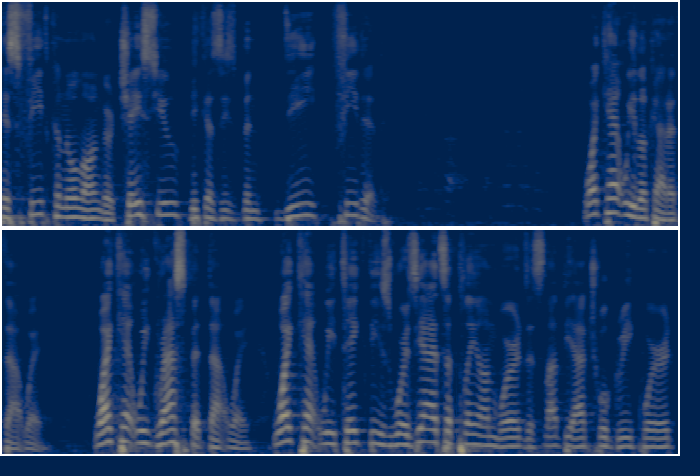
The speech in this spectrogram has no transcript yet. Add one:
His feet can no longer chase you because he's been defeated. Why can't we look at it that way? Why can't we grasp it that way? Why can't we take these words? Yeah, it's a play on words, it's not the actual Greek word,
